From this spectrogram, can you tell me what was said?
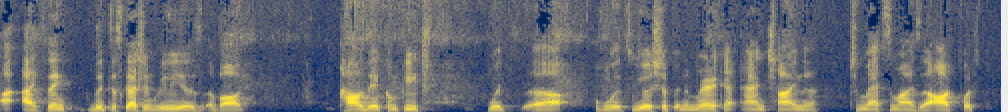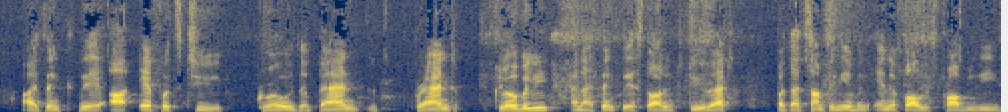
I, I, think the discussion really is about how they compete with uh, with viewership in America and China to maximize their output. I think there are efforts to grow the band brand globally, and I think they're starting to do that. But that's something even NFL is probably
